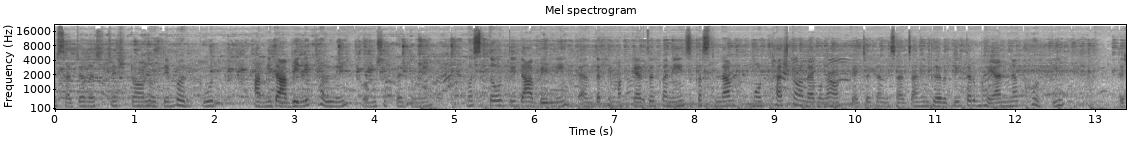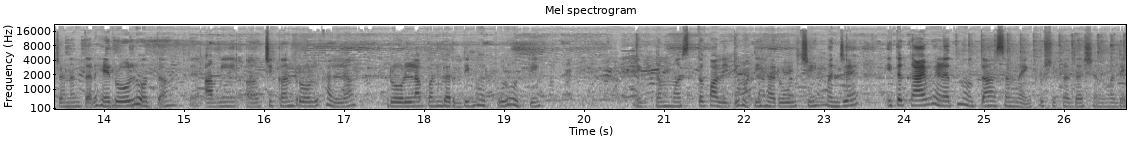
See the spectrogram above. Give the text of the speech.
उसाच्या रसचे स्टॉल होते भरपूर. आम्ही दाबेली खाल्ली. बघू शकता तुम्ही. मस्त होती दाबेली. त्यानंतर हे मक्याचं कणीस कसला मोठा स्टॉल आहे बघा मक्याच्या कणसाचा आणि गर्दी तर भयानक होती. त्याच्यानंतर हे रोल होतं. ते आम्ही चिकन रोल खाल्लं. रोलला पण गर्दी भरपूर होती. एकदम मस्त क्वालिटी होती ह्या रोलची म्हणजे इथं काय मिळत नव्हतं असं नाही. कृषी प्रदर्शनमध्ये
